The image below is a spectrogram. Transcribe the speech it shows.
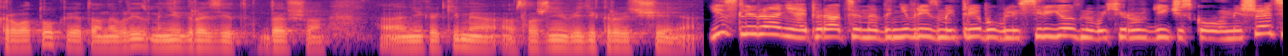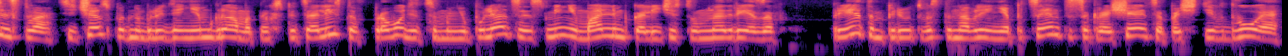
кровотока, и эта аневризма не грозит дальше никакими осложнениями в виде кровотечения. Если ранее операции над аневризмой требовали серьезного хирургического вмешательства, сейчас под наблюдением грамотных специалистов проводятся манипуляции с минимальным количеством надрезов. При этом период восстановления пациента сокращается почти вдвое.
